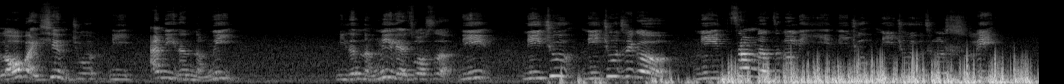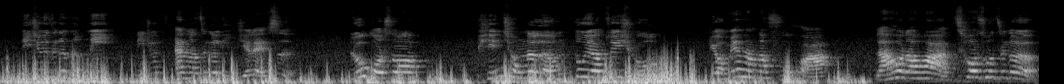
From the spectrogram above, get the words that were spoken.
老百姓就你按你的能力，你的能力来做事，你你就你就这个，你仗着这个礼，你就你就有这个实力。你就这个能力，你就按照这个礼节来治。如果说贫穷的人。要追求表面上的浮华，然后的话超出这个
